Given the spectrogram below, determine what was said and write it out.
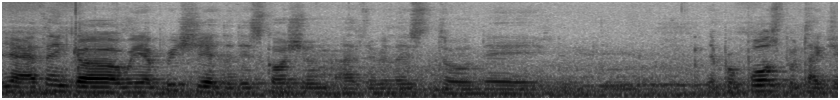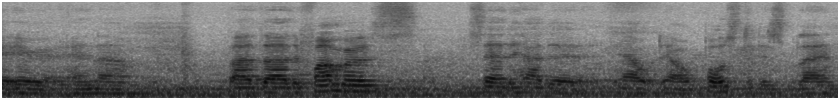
Yeah, I think uh, we appreciate the discussion as it relates to the the proposed protected area, and uh, but uh, the farmers said they had a, they, are, they are opposed to this plan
